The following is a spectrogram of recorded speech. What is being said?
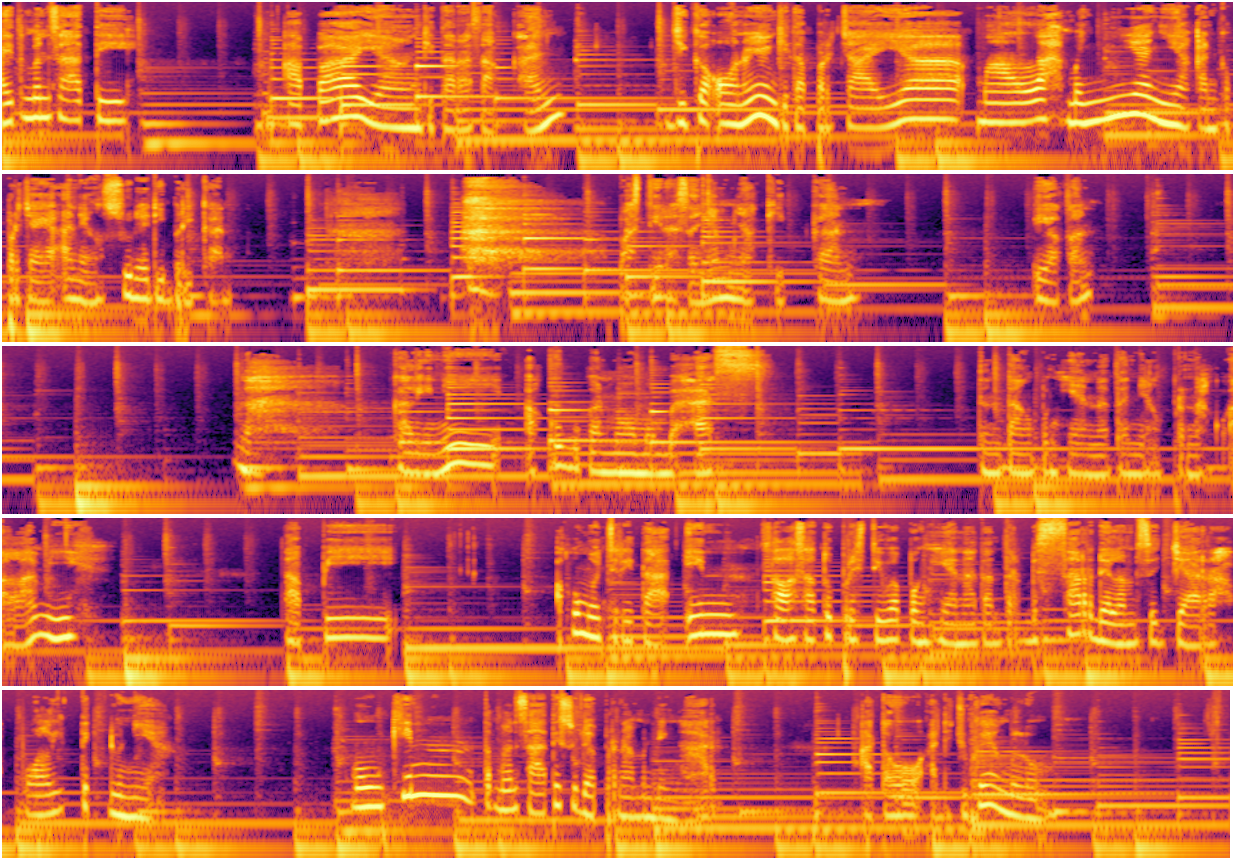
Hai teman sehati, apa yang kita rasakan jika orang yang kita percaya malah menyia-nyiakan kepercayaan yang sudah diberikan? Pasti rasanya menyakitkan, iya kan? Nah, kali ini aku bukan mau membahas tentang pengkhianatan yang pernah ku alami tapi aku mau ceritain salah satu peristiwa pengkhianatan terbesar dalam sejarah politik dunia. Mungkin teman Sati sudah pernah mendengar atau ada juga yang belum.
